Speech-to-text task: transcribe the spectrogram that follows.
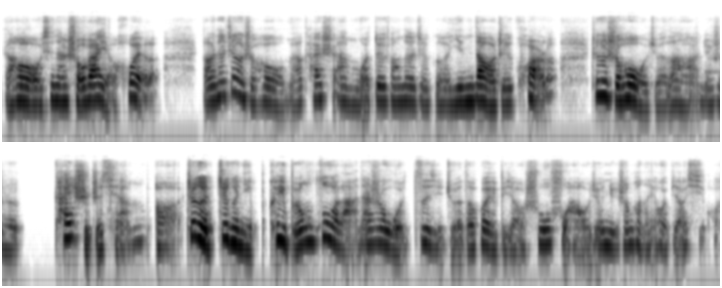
然后现在手法也会了，然后那这个时候我们要开始按摩对方的这个阴道这一块了。这个时候我觉得啊，就是开始之前，呃，这个这个你可以不用做啦，但是我自己觉得会比较舒服哈，我觉得女生可能也会比较喜欢，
